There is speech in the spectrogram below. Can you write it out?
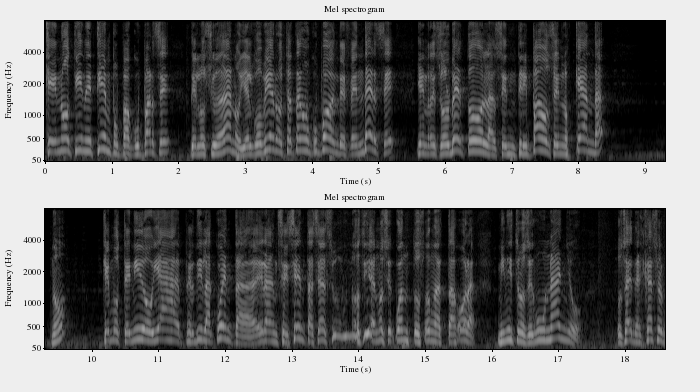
que no tiene tiempo para ocuparse de los ciudadanos. Y el gobierno está tan ocupado en defenderse y en resolver todos los entripados en los que anda, ¿no? Que hemos tenido ya, perdí la cuenta, eran 60, hace unos días, no sé cuántos son hasta ahora, ministros en un año. O sea, en el caso del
